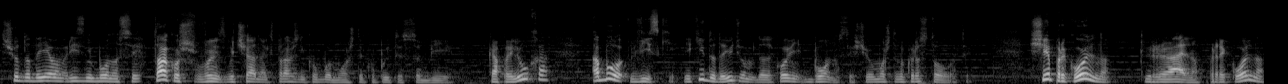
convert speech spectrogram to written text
що додає вам різні бонуси. Також ви, звичайно, як справжній ковбой, можете купити собі капелюха або віскі, які додають вам додаткові бонуси, що ви можете використовувати. Ще прикольно, реально прикольно,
